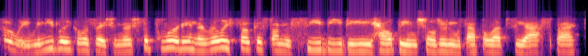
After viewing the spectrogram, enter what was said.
slowly. We need legalization. They're supporting. They're really focused on the CBD helping children with epilepsy aspect,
